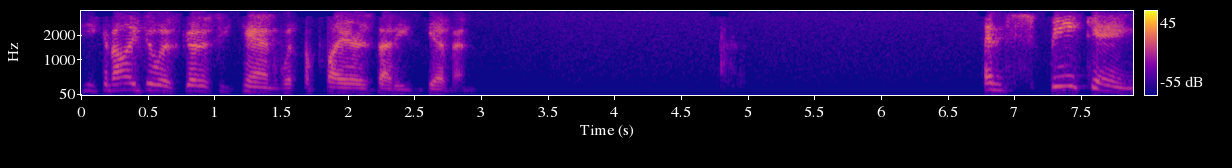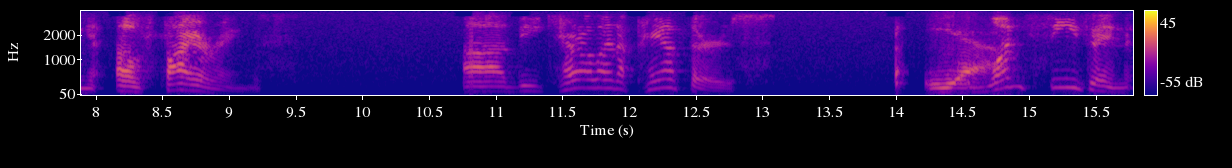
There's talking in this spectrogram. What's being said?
he can only do as good as he can with the players that he's given. And speaking of firings, uh, the Carolina Panthers, Yeah. one season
